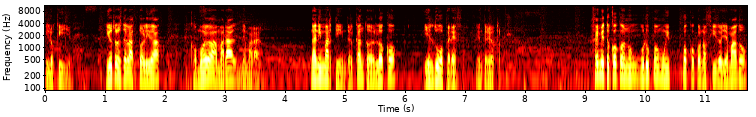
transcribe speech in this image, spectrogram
y Loquillo, y otros de la actualidad como Eva Amaral de Amaral, Dani Martín del Canto del Loco y el dúo Pereza, entre otros. Jaime tocó con un grupo muy poco conocido llamado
